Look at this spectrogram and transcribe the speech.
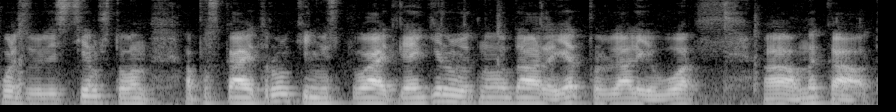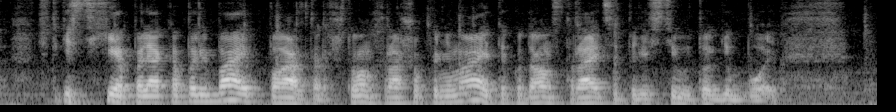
пользовались тем, что он опускает руки, не успевает реагировать на удары и отправляли его а, в нокаут. Все-таки стихия поляка борьба и партер, что он хорошо понимает и куда он старается перевести в итоге бой.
